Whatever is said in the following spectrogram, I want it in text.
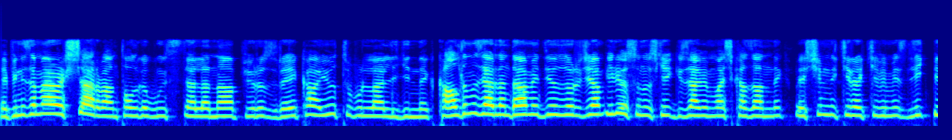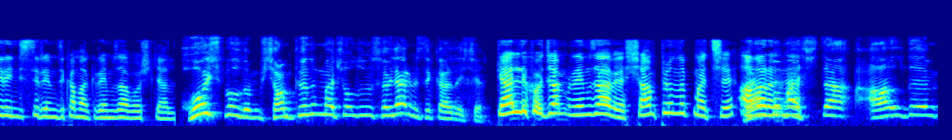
Hepinize merhaba arkadaşlar ben Tolga bugün sizlerle ne yapıyoruz? RK YouTuberlar Ligi'nde kaldığımız yerden devam ediyoruz hocam. Biliyorsunuz ki güzel bir maç kazandık ve şimdiki rakibimiz lig birincisi Remzi Kamak. Remzi abi hoş geldin. Hoş buldum. Şampiyonun maç olduğunu söyler misin kardeşim? Geldik hocam Remzi abi şampiyonluk maçı. Ben Avar- bu maçta aldığım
